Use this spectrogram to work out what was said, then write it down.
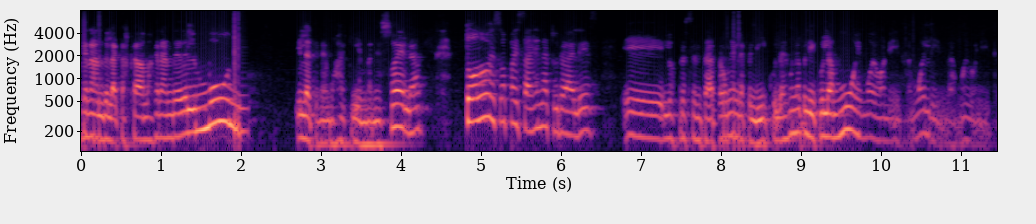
grande, la cascada más grande del mundo, y la tenemos aquí en Venezuela. Todos esos paisajes naturales eh, los presentaron en la película. Es una película muy, muy bonita, muy linda, muy bonita.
